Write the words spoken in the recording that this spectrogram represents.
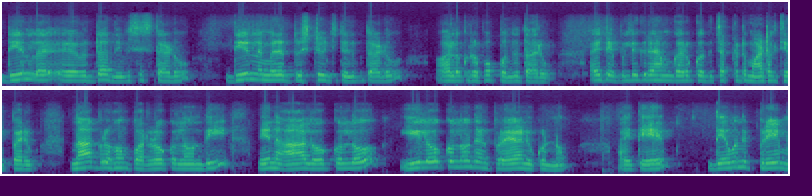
దీనిలో వద్ద నివసిస్తాడు. దీనిల మీద దృష్టి ఉంచి తెలుపుతాడు. వాళ్ళ కృప పొందుతారు. అయితే బిల్లిగ్రహం గారు కొద్ది చక్కటి మాటలు చెప్పారు. నా గృహం పరలోకంలో ఉంది. నేను ఆ లోకంలో ఈ లోకంలో నేను ప్రయాణికుడును అయితే దేవుని ప్రేమ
